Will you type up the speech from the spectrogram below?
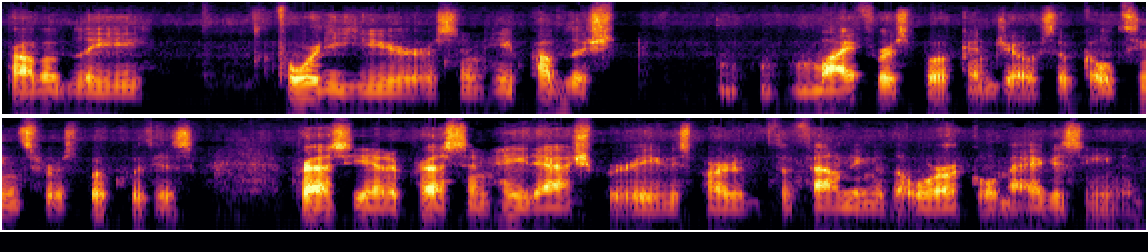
probably 40 years. And he published my first book and Joseph Goldstein's first book with his press. He had a press in Haight Ashbury. He was part of the founding of the Oracle magazine in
